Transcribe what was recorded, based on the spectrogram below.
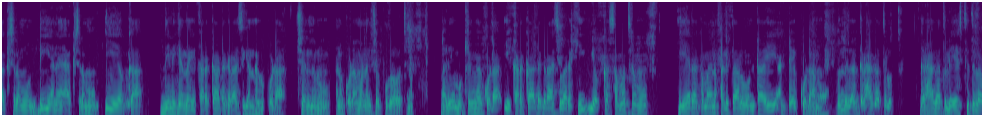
అక్షరము డి అనే అక్షరము ఈ యొక్క దీని కిందకి కర్కాటక రాశి కిందకు కూడా చెందును అని కూడా మనం చెప్పుకోవచ్చును. మరీ ముఖ్యంగా కూడా ఈ కర్కాటక రాశి వారికి ఈ యొక్క సంవత్సరము ఏ రకమైన ఫలితాలు ఉంటాయి అంటే కూడాను ముందుగా గ్రహగతులు. గ్రహగతులు ఏ స్థితిలో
